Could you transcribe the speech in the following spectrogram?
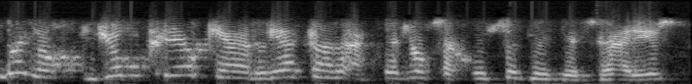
Bueno, yo creo que habría que hacer los ajustes necesarios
